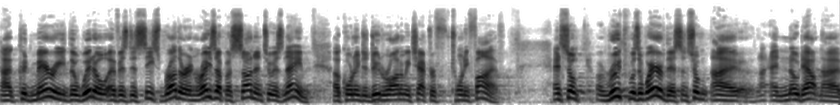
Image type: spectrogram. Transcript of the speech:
uh, could marry the widow of his deceased brother and raise up a son into his name, according to Deuteronomy chapter 25. And so uh, Ruth was aware of this, and so, uh, and no doubt uh,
